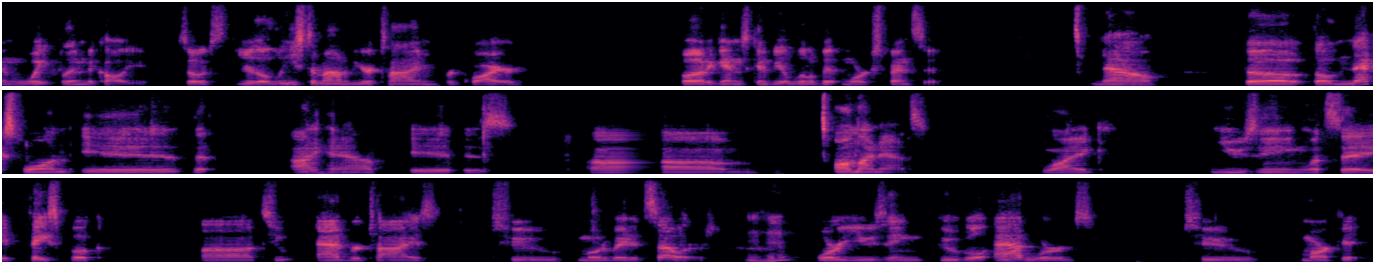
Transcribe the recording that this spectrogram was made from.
and wait for them to call you. So it's you're the least amount of your time required, but again, it's going to be a little bit more expensive. Now, the the next one is that I have is um, online ads, like using let's say Facebook uh, to advertise to motivated sellers, Mhm. or using Google AdWords to market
